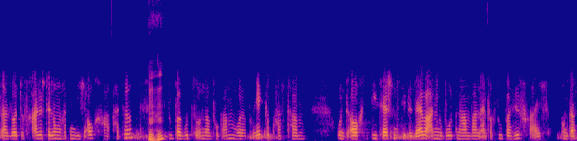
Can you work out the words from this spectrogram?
da Leute Fragestellungen hatten, die ich auch hatte, mhm. die super gut zu unserem Programm oder Projekt gepasst haben. Und auch die Sessions, die wir selber angeboten haben, waren einfach super hilfreich. Und das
